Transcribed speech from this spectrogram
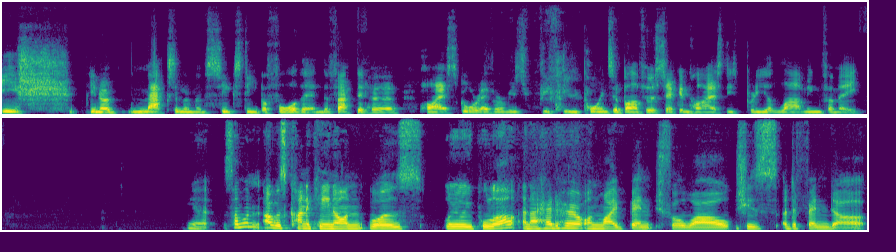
ish, you know, maximum of 60 before then. The fact that her highest score ever is 50 points above her second highest is pretty alarming for me. Yeah, someone I was kind of keen on was Lulu Pullar, and I had her on my bench for a while. She's a defender,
